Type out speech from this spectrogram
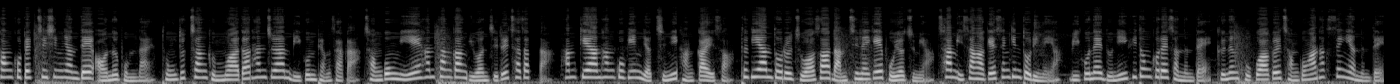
1970년대 어느 봄날 동두천 근무하던 한주한 미군 병사가 전곡리의 한탄강 유원지를 찾았다. 함께한 한국인 여친이 강가에서 특이한 돌을 주워서 남친에게 보여주며 참 이상하게 생긴 돌이네요. 미군의 눈이 휘둥그레졌는데 그는 고고학을 전공한 학생이었는데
